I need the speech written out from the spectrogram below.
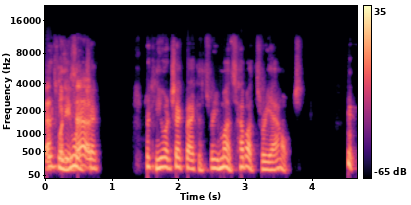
That's what he you wanna said. Check, Ricky, you want to check back in three months? How about three hours?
